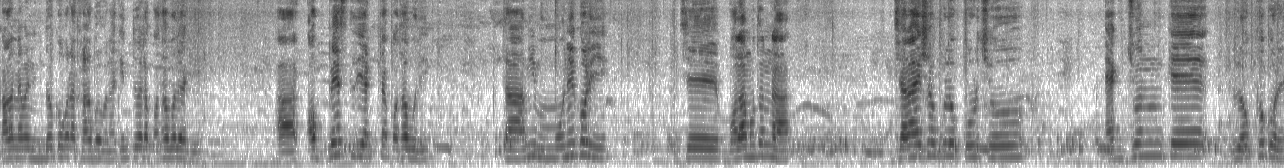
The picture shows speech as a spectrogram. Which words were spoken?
কারণ আমি নিন্দ করব না, খারাপ বলব না। কিন্তু একটা কথা বলে রাখি। আর অবভিয়াসলি একটা কথা বলি। তা আমি মনে করি যে বলার মতন না, যারা এসবগুলো করছ, একজনকে লক্ষ্য করে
